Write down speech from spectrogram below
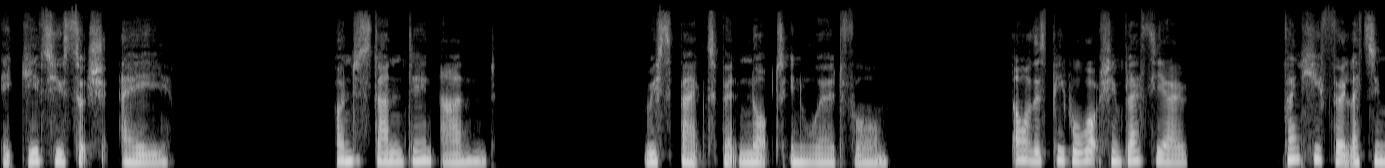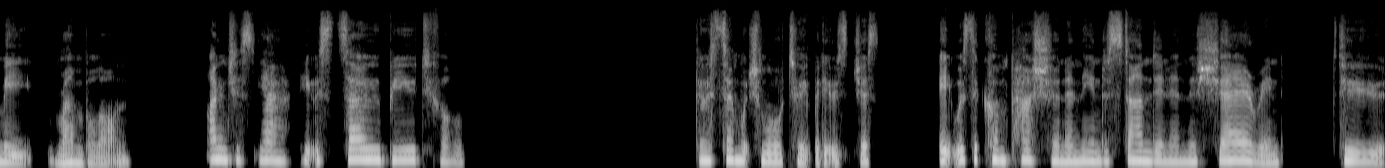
it gives you such a understanding and respect, but not in word form. Oh, there's people watching. Bless you. Thank you for letting me ramble on. I'm just, yeah, it was so beautiful. There was so much more to it, but it was just, it was the compassion and the understanding and the sharing to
